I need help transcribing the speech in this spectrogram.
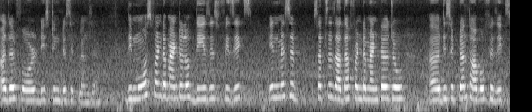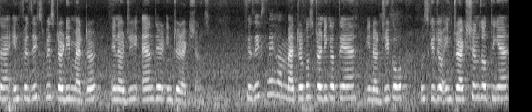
other four distinct disciplines हैं the most fundamental of these is physics इनमें से सबसे ज़्यादा फंडामेंटल जो डिसिप्लिन uh, था वो फ़िज़िक्स है। इन फिज़िक्स भी study matter energy and their interactions physics में हम मैटर को स्टडी करते हैं इनर्जी को उसकी जो इंटरेक्शंस होती हैं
